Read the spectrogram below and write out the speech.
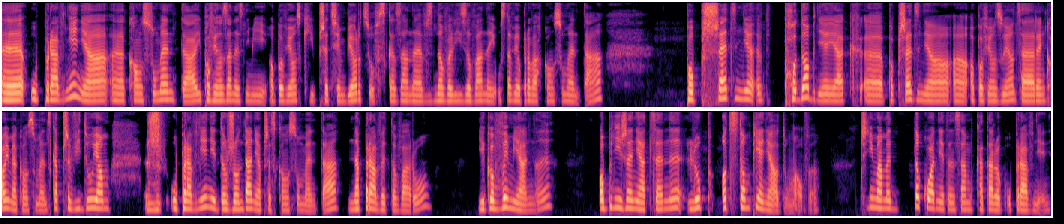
E, uprawnienia e, konsumenta i powiązane z nimi obowiązki przedsiębiorców wskazane w znowelizowanej ustawie o prawach konsumenta poprzednio, podobnie jak e, poprzednio obowiązująca rękojmia konsumencka, przewidują uprawnienie do żądania przez konsumenta naprawy towaru, jego wymiany, obniżenia ceny lub odstąpienia od umowy. Czyli mamy dokładnie ten sam katalog uprawnień.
